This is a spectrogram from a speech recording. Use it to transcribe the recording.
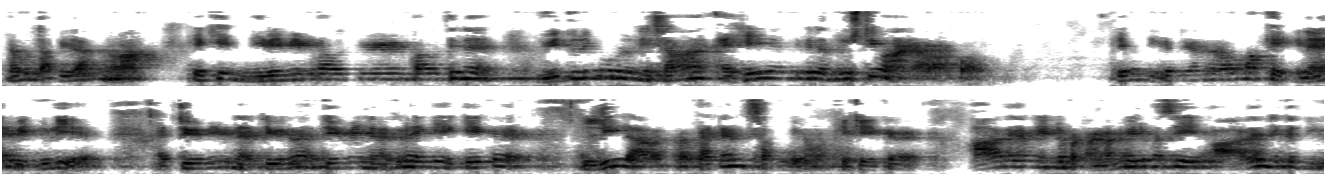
නමුත් අපි දන්නවා ඒකේ නිවෙමින් පවතින පවතින විදුලි කුරුල නිසා ඇහි ඇති වෙන දෘෂ්ටි මායාවක් වගේ. ඒක දිගට යන රවුමක් ඒක නෑ විදුලිය. ඇති වෙමින් නැති වෙනවා ඇති වෙමින් නැති වෙනවා. ඒක එක එක ලීලාවක් පැටර්න්ස් අහු වෙනවා. එක එක ආරයන් ඉන්න පටන් ගන්නවා. ඊට පස්සේ ආරයන් එක දිග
